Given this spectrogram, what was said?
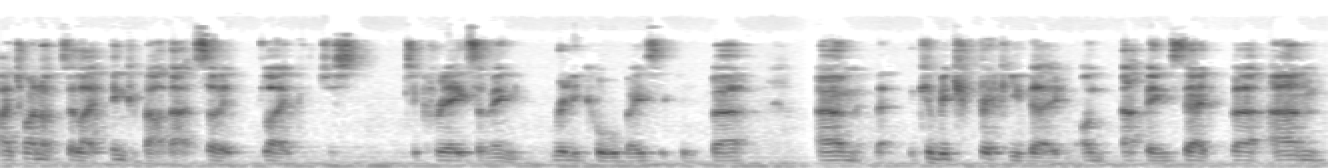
I try not to like think about that. So it like just to create something really cool, basically. But um, it can be tricky though. On that being said, but um,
